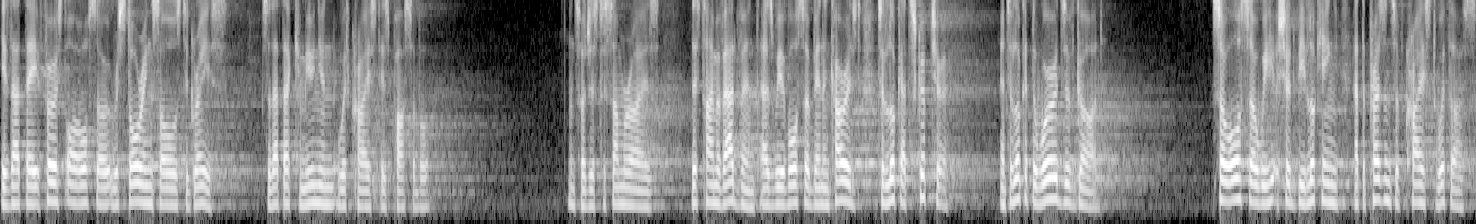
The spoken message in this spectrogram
is that they first are also restoring souls to grace so that that communion with Christ is possible. And so, just to summarize, this time of Advent, as we have also been encouraged to look at Scripture and to look at the words of God. So also we should be looking at the presence of Christ with us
